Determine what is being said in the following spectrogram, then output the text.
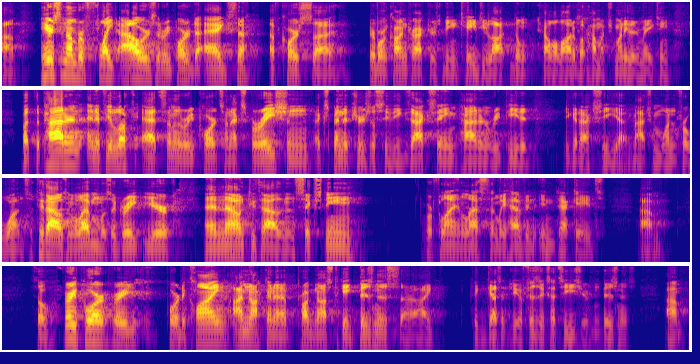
Um, here's the number of flight hours that are reported to AGSA. Of course, uh, airborne contractors being cagey lot don't tell a lot about how much money they're making. But the pattern, and if you look at some of the reports on exploration expenditures, you'll see the exact same pattern repeated. You could actually uh, match them one for one. So 2011 was a great year, and now in 2016, we're flying less than we have in, in decades. Um, so very poor, very poor decline. I'm not going to prognosticate business. Uh, I take a guess at geophysics. That's easier than business. Um,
